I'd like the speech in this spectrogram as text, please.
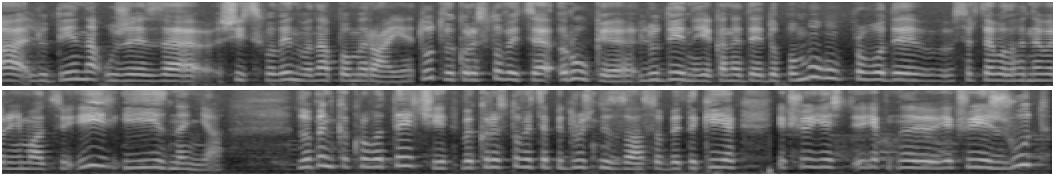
а людина уже за 6 хвилин вона помирає. Тут використовуються руки людини, яка надає допомогу, проводить серцево-легеневу реанімацію, і її знання. Зупинка кровотечі використовуються підручні засоби, такі як якщо є як, е, якщо є жгут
